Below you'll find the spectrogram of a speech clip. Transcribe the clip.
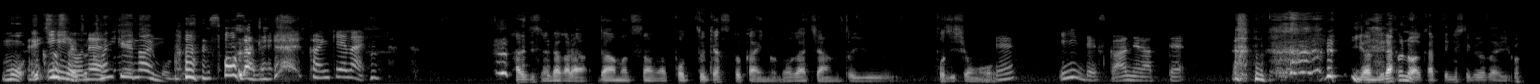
もうエクササイいいよねズ関係ないもんね そうだね。関係ない。あれですね。だから、ダーマツさんは、ポッドキャスト界ののがちゃんというポジションを。え？いいんですか？狙って。いや、狙うのは勝手にしてくださいよ。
